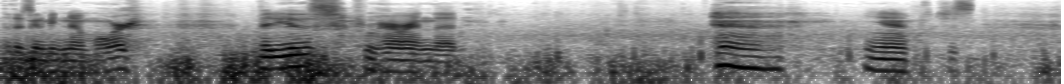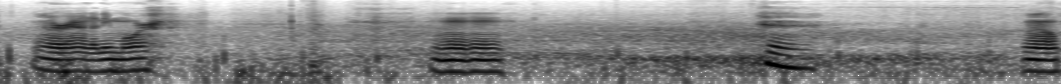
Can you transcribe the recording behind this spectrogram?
there's gonna be no more videos from her, and that yeah, just not around anymore. Mm. well,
